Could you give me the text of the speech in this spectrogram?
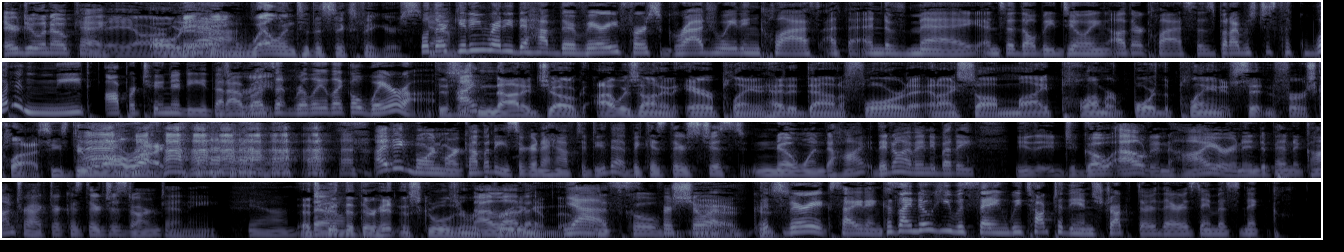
They're doing okay. They are Oh, making yeah. well into the six figures. Well, Yeah. they're getting ready to have their very first graduating class at the end of May. And so they'll be doing other classes. But I was just like, what a neat opportunity that I great. wasn't really like aware of. This is I- not a joke. I was on an airplane headed down to Florida, and I saw my plumber board the plane and sit in first class. He's doing all right. I think more and more companies are going to have to do that because there's just no one to hire. They don't have anybody to go out and hire an independent contractor because there just aren't any. Yeah. That's So- good that they're hitting the schools and recruiting them, though. Yes, That's cool. for sure. Yeah, 'cause- it's very exciting because I know he was saying we talked to the instructor there. His name is Nick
